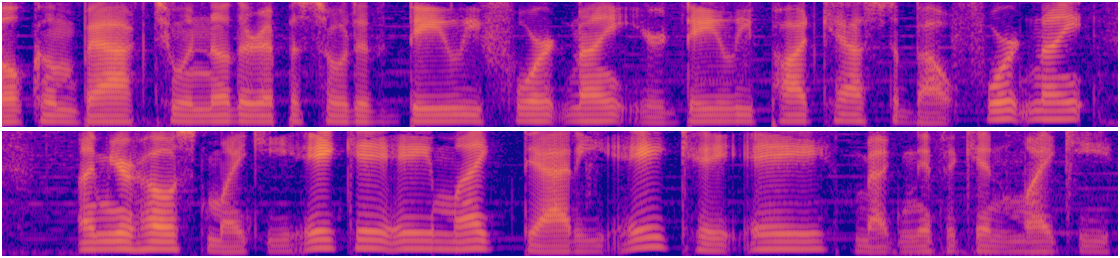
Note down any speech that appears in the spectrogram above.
Welcome back to another episode of Daily Fortnite, your daily podcast about Fortnite. I'm your host, Mikey, aka Mike Daddy, aka Magnificent Mikey.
